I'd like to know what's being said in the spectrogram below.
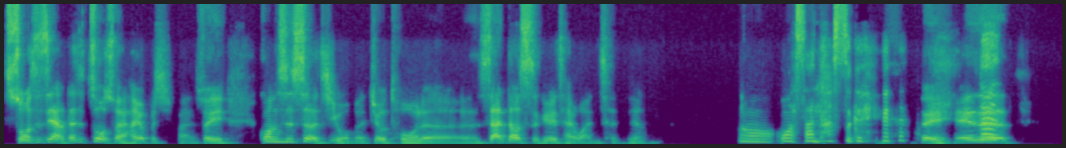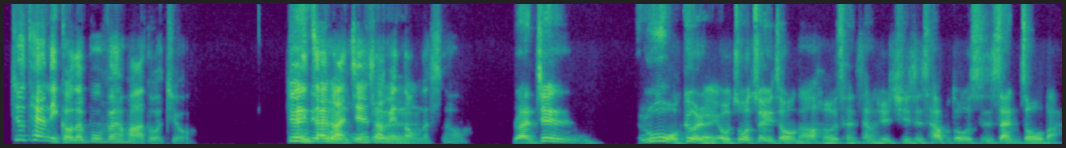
说是这样，但是做出来他又不喜欢，所以光是设计我们就拖了三到四个月才完成这样。”哦，哇，三到四个月。对，但就 technical 的部分花多久？就你在软件上面弄的时候。软件，如果我个人有做追踪，然后合成上去，其实差不多是三周吧。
